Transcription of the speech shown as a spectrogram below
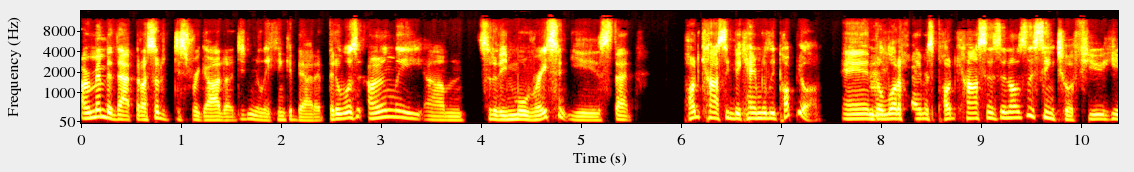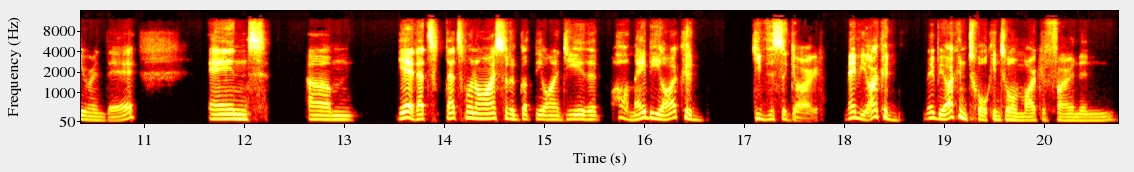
I, remember that, but I sort of disregarded it. I didn't really think about it. But it was only um, sort of in more recent years that podcasting became really popular and mm. a hmm. lot of famous podcasters. And I was listening to a few here and there. And um, yeah, that's that's when I sort of got the idea that, oh, maybe I could give this a go. Maybe I could, maybe I can talk into a microphone and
